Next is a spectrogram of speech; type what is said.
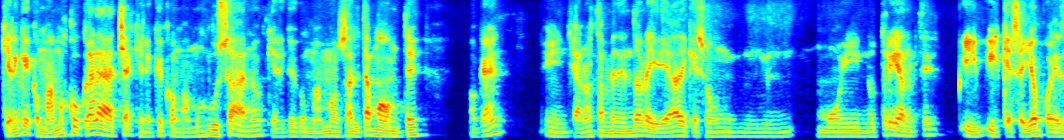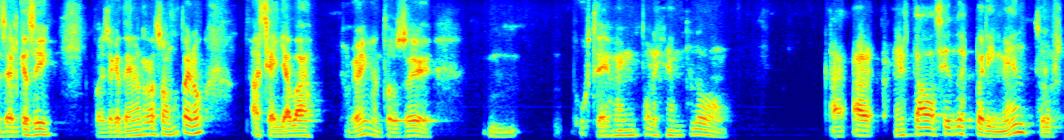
Quieren que comamos cucaracha, quieren que comamos gusano, quieren que comamos saltamonte, ¿ok? Y ya nos están vendiendo la idea de que son muy nutrientes y, y qué sé yo, pueden ser que sí, puede ser que tengan razón, pero hacia allá va. Entonces, mm, ustedes ven, por ejemplo, han estado haciendo experimentos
